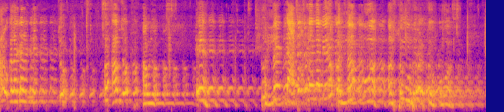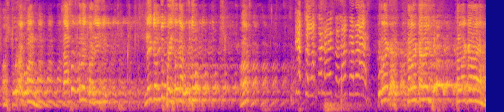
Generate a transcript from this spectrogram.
આવો કલાકાર જો આવજો આવજો. એ કન્ન દાતા છોડાના બેરો કન્ન ઓ અસ્તુ મુઠો અસ્તુ ઓ અસ્તુ રાખવાનું. દાતા છોડે ચડી ગઈ નહીં ગમતું પૈસા નાખું તો. હા? કલાકાર કલાકાર કલાકાર આયા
